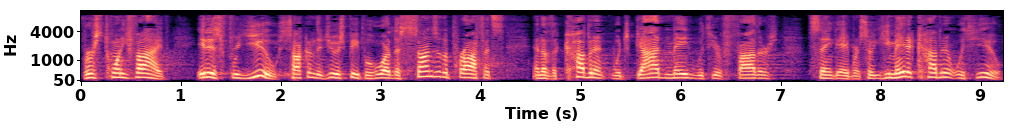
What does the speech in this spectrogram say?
Verse 25 it is for you, talking to the Jewish people, who are the sons of the prophets and of the covenant which God made with your fathers, saying to Abraham. So he made a covenant with you.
